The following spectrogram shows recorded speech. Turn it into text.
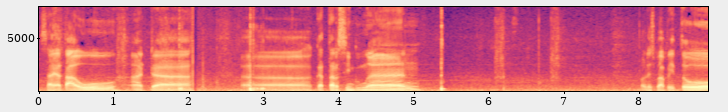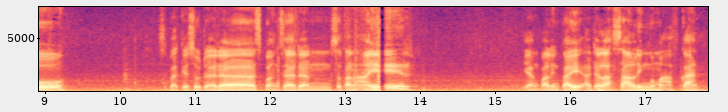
saya tahu ada eh, ketersinggungan. Oleh sebab itu, sebagai saudara sebangsa dan setanah air, yang paling baik adalah saling memaafkan.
